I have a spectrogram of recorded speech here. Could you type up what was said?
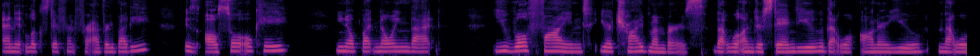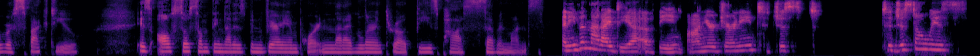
and it looks different for everybody is also okay, you know, but knowing that you will find your tribe members that will understand you, that will honor you, and that will respect you is also something that has been very important that I've learned throughout these past seven months. And even that idea of being on your journey to just to just always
